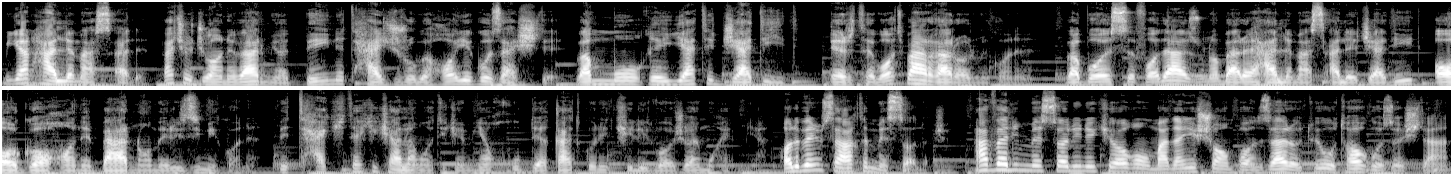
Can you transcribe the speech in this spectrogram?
میگن حل مسئله. بچه جانور میاد بین تجربه های گذشته و موقعیت جدید ارتباط برقرار می‌کنه. و با استفاده از اونا برای حل مسئله جدید آگاهانه برنامه ریزی می‌کنه. به تک تک کلماتی که میگم خوب دقت کنید کلید واژه مهمی. حالا بریم سراغ مثالاش. اولین مثال اینه که آقا اومدن یه شامپانزه رو توی اتاق گذاشتن.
